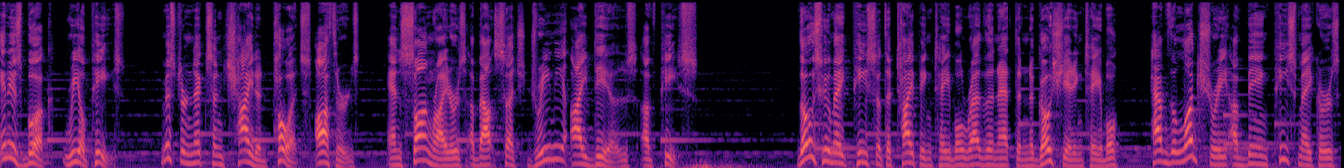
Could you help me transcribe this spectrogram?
In his book, Real Peace, Mr. Nixon chided poets, authors, and songwriters about such dreamy ideas of peace. Those who make peace at the typing table rather than at the negotiating table have the luxury of being peacemakers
